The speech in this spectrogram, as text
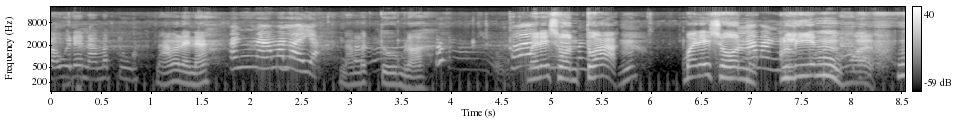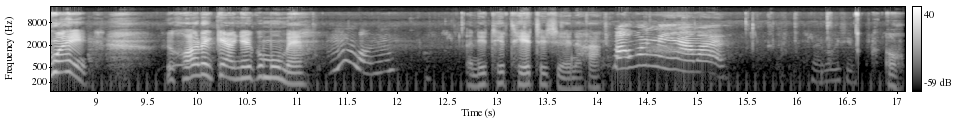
บ้าอุ้ยได้น้ำมาตูน้ำอะไรนะ อันนี้น้ำอะไรอะ น้ำมะตูมเหรอ ไม่ได้ชนตัว ไม่ได้ชนกลินว่าห้วยคือของในแก้วใหญ่ก็มูแหม่อืมผมอันนี้เทสเทสเฉยๆนะคะเพราะว่ามีน้ำอะไรโอ้โห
